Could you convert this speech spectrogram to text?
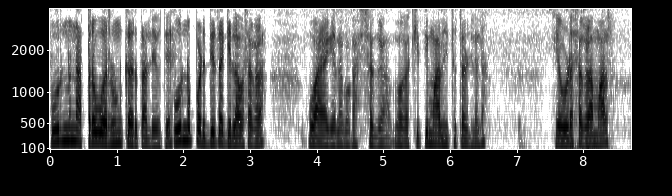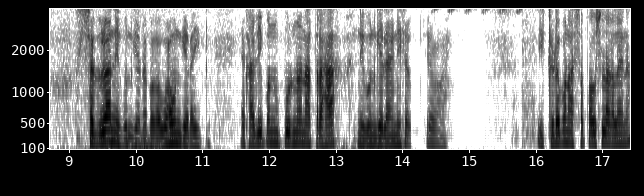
पूर्ण नात्र वरून करत आले होते. पूर्ण पडदीचा गिलावा सगळा वाया गेला बघा सगळा. बघा किती माल इथं चढलेला. एवढा सगळा माल सगळा निघून गेला बघा वाहून गेला इथं. या खाली पण पूर्ण नात्रा हा निघून गेला आणि सग हे बघा. इकडं पण असा पाऊस लागला आहे ना.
